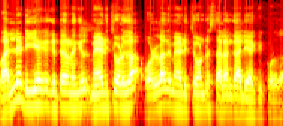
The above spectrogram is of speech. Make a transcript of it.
വല്ല ഡി എ ഒക്കെ കിട്ടുകയാണെങ്കിൽ മേടിച്ചോളുക. ഉള്ളത് മേടിച്ചുകൊണ്ട് സ്ഥലം കാലിയാക്കിക്കൊള്ളുക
